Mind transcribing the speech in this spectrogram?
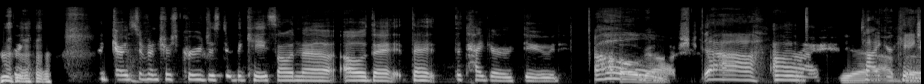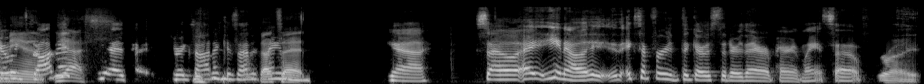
the, the Ghost Adventures crew just did the case on uh oh the the the tiger dude. oh oh, gosh, ah, Uh, yeah, Tiger King the- Joe man. Exotic? Yes, yeah, Joe Exotic is that his that's name? it. Yeah. So I, you know, except for the ghosts that are there apparently. So Right.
